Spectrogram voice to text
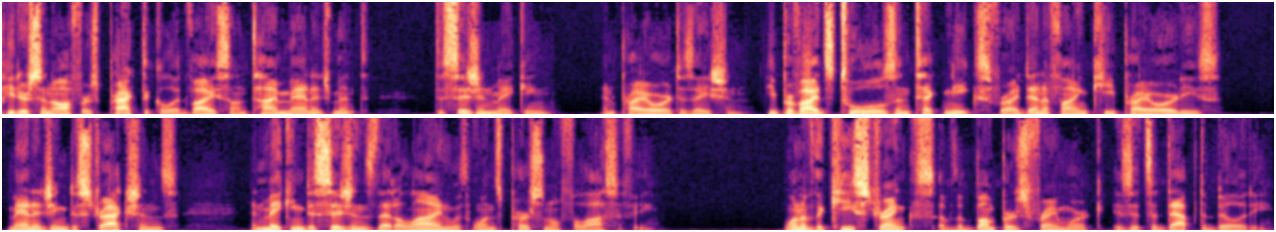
Peterson offers practical advice on time management, decision making, and prioritization. He provides tools and techniques for identifying key priorities, managing distractions, and making decisions that align with one's personal philosophy. One of the key strengths of the bumpers framework is its adaptability.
